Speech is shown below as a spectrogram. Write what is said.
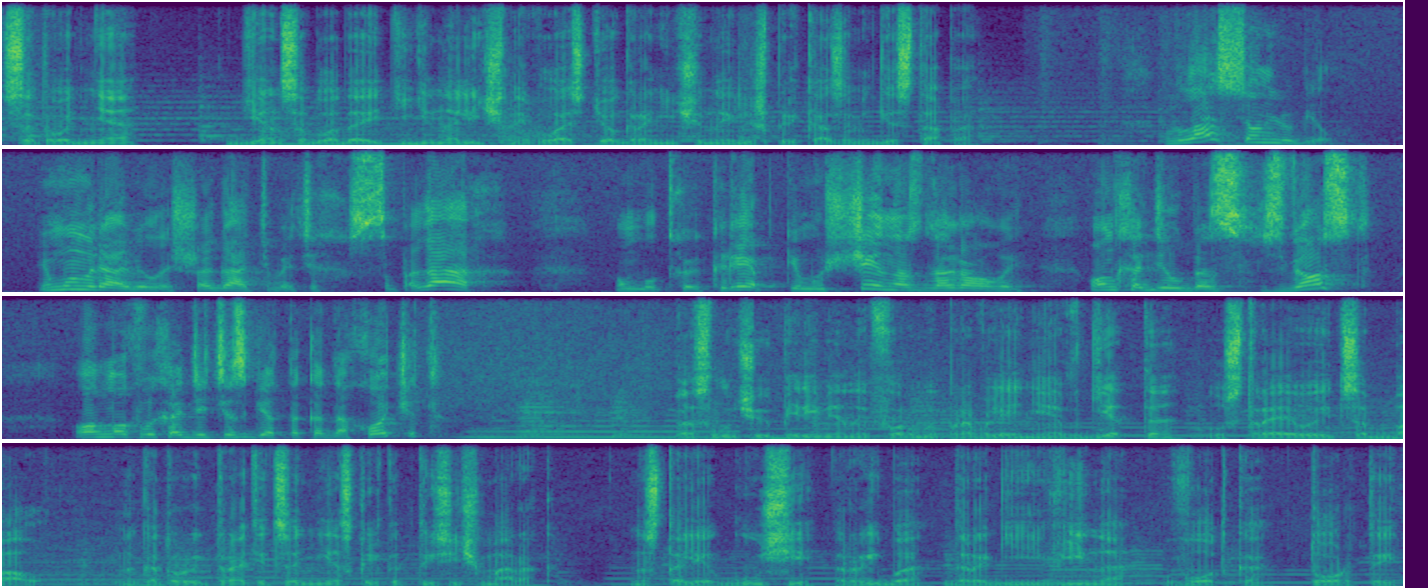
С этого дня Генс обладает единоличной властью, ограниченной лишь приказами гестапо. Власть он любил. Ему нравилось шагать в этих сапогах. Он был такой крепкий мужчина, здоровый. Он ходил без звезд. Он мог выходить из гетто, когда хочет. По случаю перемены формы правления в гетто устраивается бал, на который тратится несколько тысяч марок. На столе гуси, рыба, дорогие вина, водка, торты.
